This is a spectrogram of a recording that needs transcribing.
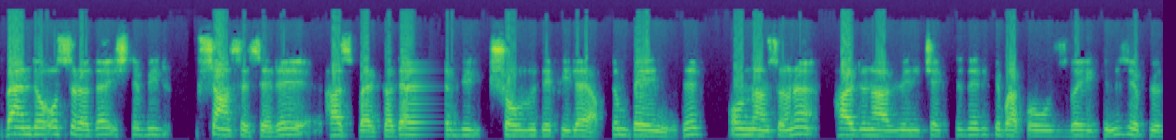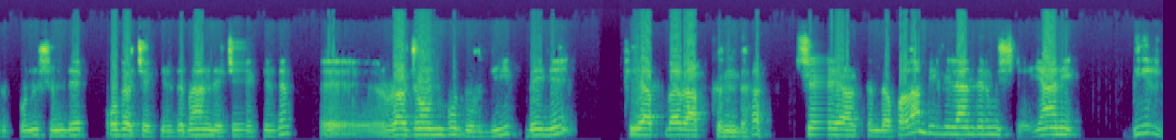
ben de o sırada işte bir şans eseri hasbelkader bir şovlu defile yaptım. Beğenildi. Ondan sonra Haldun abi beni çekti. Dedi ki bak Oğuz'la ikimiz yapıyorduk bunu. Şimdi o da çekildi. Ben de çekildim. E, racon budur deyip beni fiyatlar hakkında şey hakkında falan bilgilendirmişti. Yani bir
